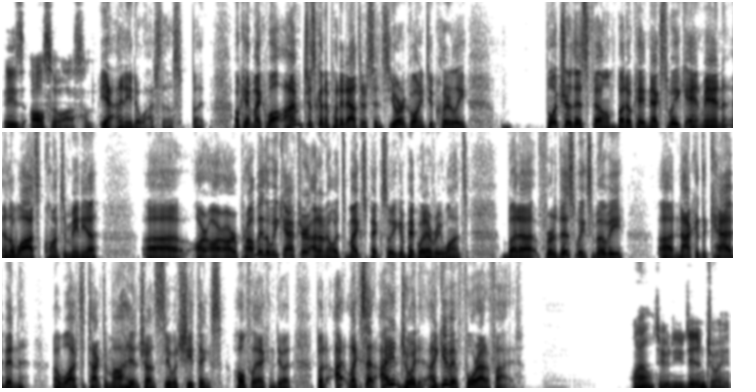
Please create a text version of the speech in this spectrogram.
is also awesome. Yeah, I need to watch those. But okay, Mike. Well, I'm just going to put it out there since you're going to clearly butcher this film. But okay, next week, Ant Man and the Wasp, Quantumania, uh, RRR, probably the week after. I don't know. It's Mike's pick, so he can pick whatever he wants. But uh, for this week's movie, uh, Knock at the Cabin, uh, we'll have to talk to Ma Hinshaw and see what she thinks. Hopefully, I can do it. But I, like I said, I enjoyed it. I give it four out of five. Wow, dude, you did enjoy it.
